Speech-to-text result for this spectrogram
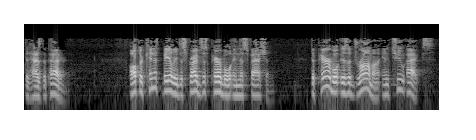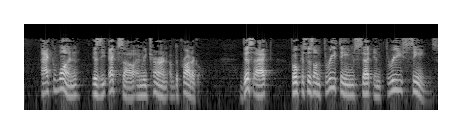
that has the pattern. Author Kenneth Bailey describes this parable in this fashion. The parable is a drama in two acts. Act one is the exile and return of the prodigal. This act focuses on three themes set in three scenes,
